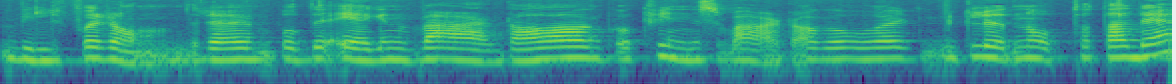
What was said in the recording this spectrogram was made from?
vil forandre både egen hverdag og kvinners hverdag, og var glødende opptatt av det.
